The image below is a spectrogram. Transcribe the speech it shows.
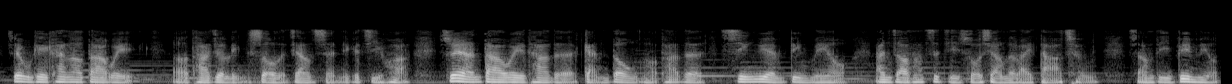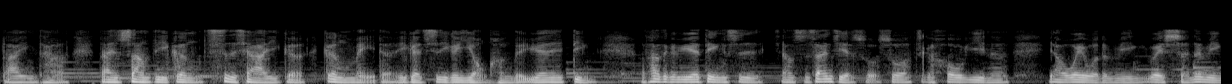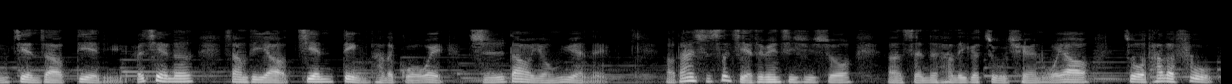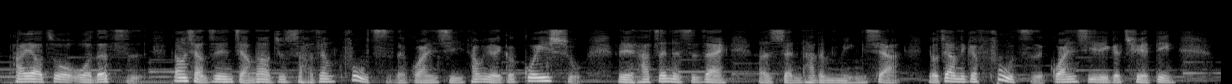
所以我们可以看到大卫。呃，他就领受了这样神的一个计划。虽然大卫他的感动哦，他的心愿并没有按照他自己所想的来达成，上帝并没有答应他，但上帝更赐下一个更美的一个是一个永恒的约定。他这个约定是像十三节所说，这个后裔呢要为我的名，为神的名建造殿宇，而且呢，上帝要坚定他的国位，直到永远呢。好，当然十四节这边继续说，呃，神的他的一个主权，我要做他的父，他要做我的子。但我想之前讲到，就是好像父子的关系，他们有一个归属，而且他真的是在呃神他的名下，有这样的一个父子关系的一个确定。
